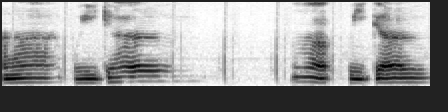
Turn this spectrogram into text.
Up we go, up we go.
